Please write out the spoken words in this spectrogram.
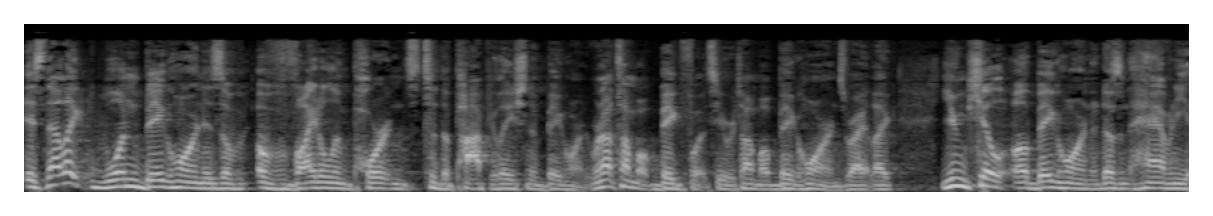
it's not like one bighorn is of, of, vital importance to the population of bighorn. We're not talking about Bigfoots here. We're talking about bighorns, right? Like you can kill a bighorn that doesn't have any,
